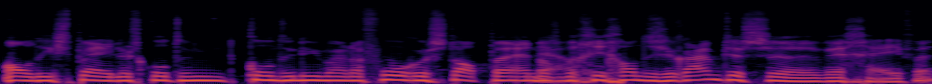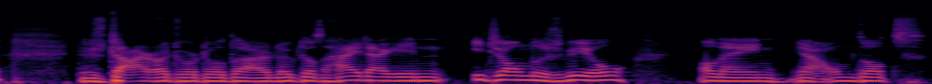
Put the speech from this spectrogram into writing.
al die spelers continu, continu maar naar voren stappen en dat we gigantische ruimtes weggeven. Dus daaruit wordt wel duidelijk dat hij daarin iets anders wil. Alleen, ja, omdat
